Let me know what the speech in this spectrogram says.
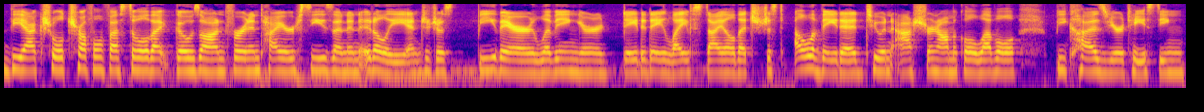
the actual truffle festival that goes on for an entire season in Italy and to just be there living your day-to-day lifestyle that's just elevated to an astronomical level because you're tasting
